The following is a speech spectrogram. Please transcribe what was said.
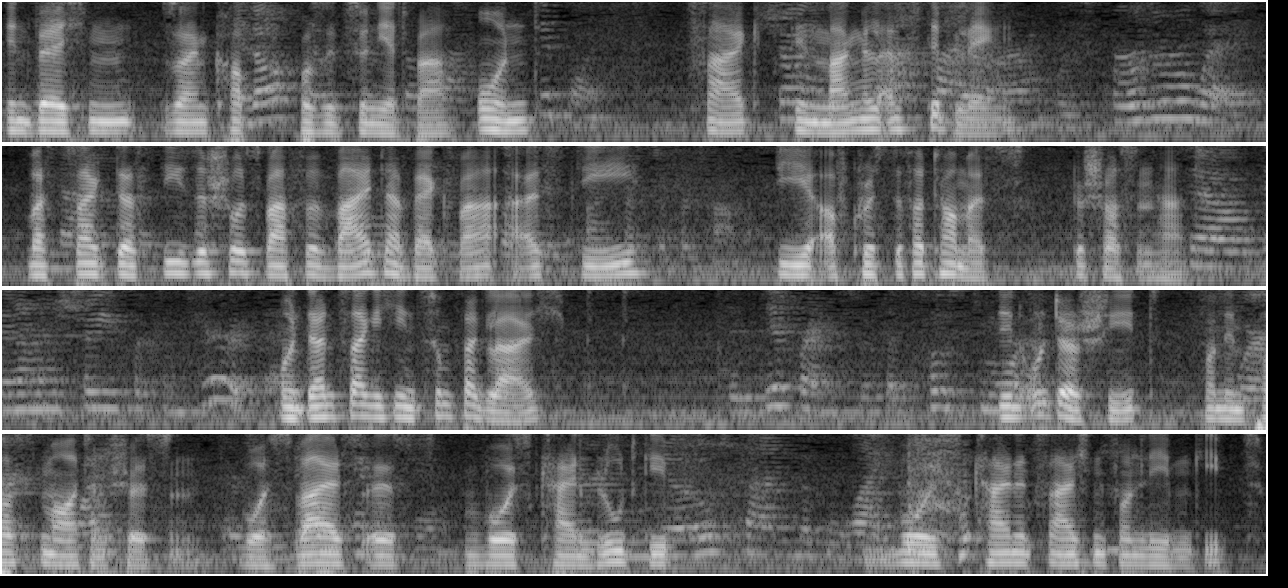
in welchem sein Kopf positioniert war und zeigt den Mangel an Stippling, was zeigt, dass diese Schusswaffe weiter weg war als die, die auf Christopher Thomas geschossen hat. Und dann zeige ich Ihnen zum Vergleich den Unterschied von den Postmortem-Schüssen, wo es weiß ist, wo es kein Blut gibt, wo es keine Zeichen von Leben gibt,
